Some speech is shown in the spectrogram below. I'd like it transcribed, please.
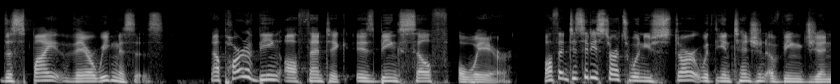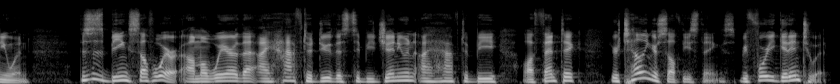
despite their weaknesses. Now, part of being authentic is being self aware. Authenticity starts when you start with the intention of being genuine. This is being self aware. I'm aware that I have to do this to be genuine, I have to be authentic. You're telling yourself these things before you get into it.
